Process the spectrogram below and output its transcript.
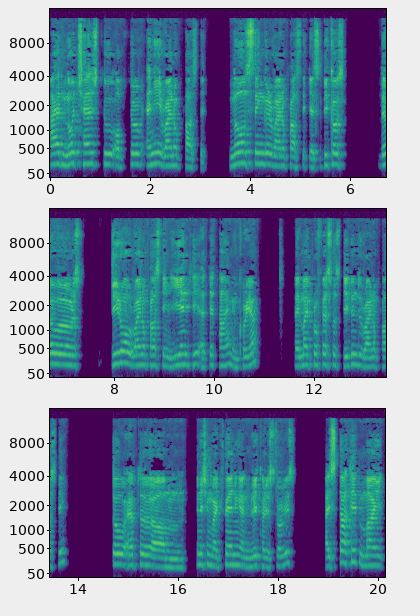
I had no chance to observe any rhinoplasty no single rhinoplasty case because there was zero rhinoplasty in ENT at that time in Korea. And my professors didn't do rhinoplasty. So after um, finishing my training and military service, I started my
